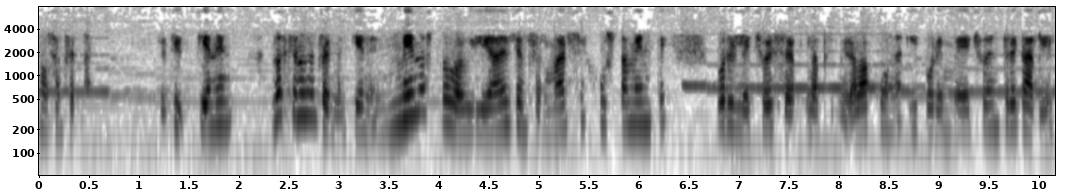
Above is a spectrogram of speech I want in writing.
no se enferman. Es decir, tienen, no es que no se enfermen, tienen menos probabilidades de enfermarse justamente por el hecho de ser la primera vacuna y por el hecho de entregarle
